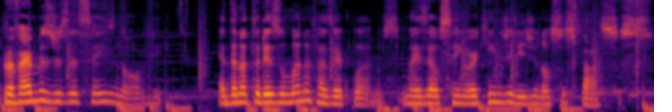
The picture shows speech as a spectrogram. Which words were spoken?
Provérbios 16, 9. É da natureza humana fazer planos, mas é o Senhor quem dirige nossos passos.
